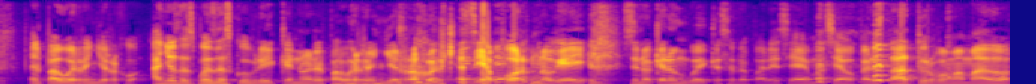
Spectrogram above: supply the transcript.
el Power Ranger rojo. Años después descubrí que no era el Power Ranger rojo el que hacía porno gay, sino que era un güey que se le parecía demasiado. Pero estaba turbomamado.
